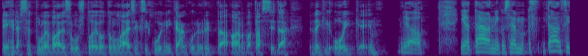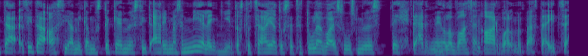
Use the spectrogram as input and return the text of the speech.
tehdä se tulevaisuus toivotunlaiseksi kuin ikään kuin yrittää arvata sitä jotenkin oikein. Joo, ja tämä on, niinku se, tää on sitä, sitä asiaa, mikä minusta tekee myös siitä äärimmäisen mielenkiintoista, mm. että se ajatus, että se tulevaisuus myös tehdään, että me ei mm. olla vaan sen arvoilla, me päästään itse,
